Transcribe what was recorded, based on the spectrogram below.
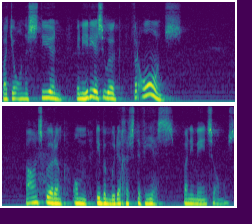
wat jou ondersteun En hierdie is ook vir ons aansporing om die bemoedigers te wees van die mense om ons.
